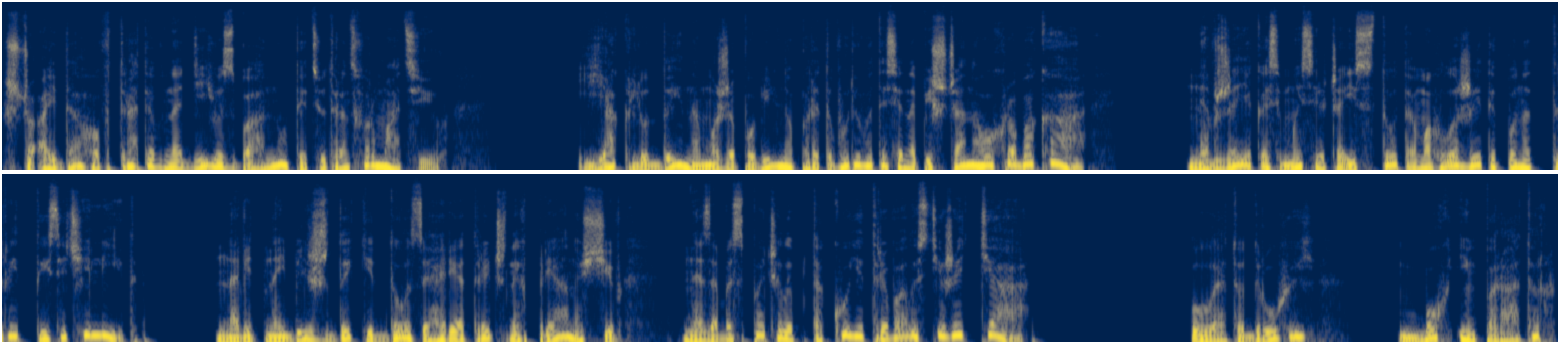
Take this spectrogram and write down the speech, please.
що Айдаго втратив надію збагнути цю трансформацію. Як людина може повільно перетворюватися на піщаного хробака? Невже якась мисляча істота могла жити понад три тисячі літ? Навіть найбільш дикі дози геріатричних прянощів не забезпечили б такої тривалості життя. Лето другий, бог імператор.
